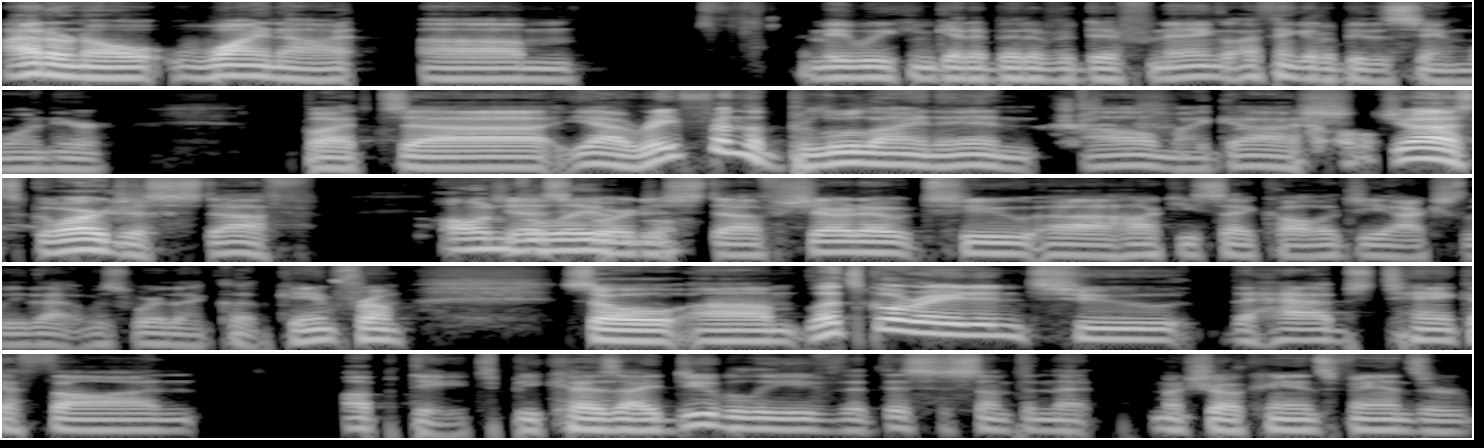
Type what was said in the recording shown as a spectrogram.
I don't know why not. Um, maybe we can get a bit of a different angle. I think it'll be the same one here, but uh, yeah, right from the blue line in. Oh my gosh, oh. just gorgeous stuff. Unbelievable. Just gorgeous stuff. Shout out to uh, Hockey Psychology. Actually, that was where that clip came from. So um, let's go right into the Habs Tankathon update because I do believe that this is something that Montreal Canadiens fans are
